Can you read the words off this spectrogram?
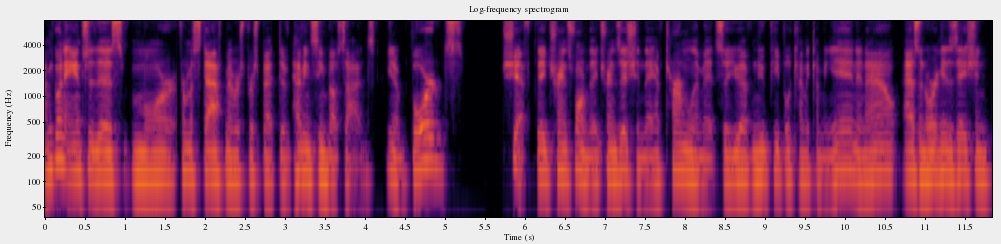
I'm going to answer this more from a staff member's perspective having seen both sides. You know boards shift. They transform they transition they have term limits. So you have new people kind of coming in and out. As an organization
